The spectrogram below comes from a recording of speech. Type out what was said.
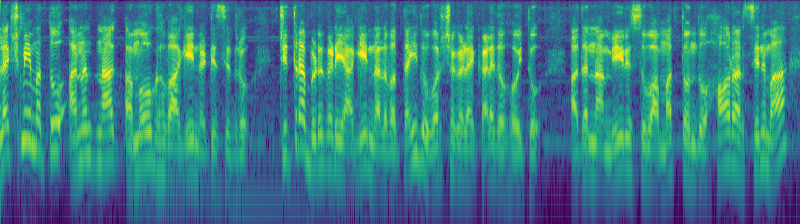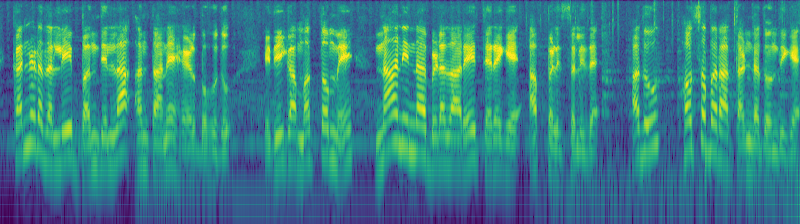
ಲಕ್ಷ್ಮಿ ಮತ್ತು ಅನಂತ್ನಾಗ್ ಅಮೋಘವಾಗಿ ನಟಿಸಿದ್ರು. ಚಿತ್ರ ಬಿಡುಗಡೆಯಾಗಿ ನಲವತ್ತೈದು ವರ್ಷಗಳೇ ಕಳೆದು ಹೋಯಿತು. ಅದನ್ನ ಮೀರಿಸುವ ಮತ್ತೊಂದು ಹಾರರ್ ಸಿನಿಮಾ ಕನ್ನಡದಲ್ಲಿ ಬಂದಿಲ್ಲ ಅಂತಾನೆ ಹೇಳಬಹುದು. ಇದೀಗ ಮತ್ತೊಮ್ಮೆ ನಾನಿನ್ನ ಬಿಡಲಾರೆ ತೆರೆಗೆ ಅಪ್ಪಳಿಸಲಿದೆ. ಅದು ಹೊಸಬರ ತಂಡದೊಂದಿಗೆ.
